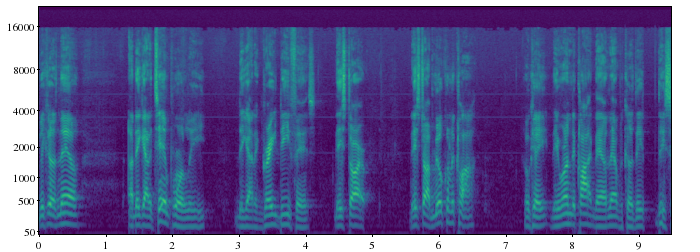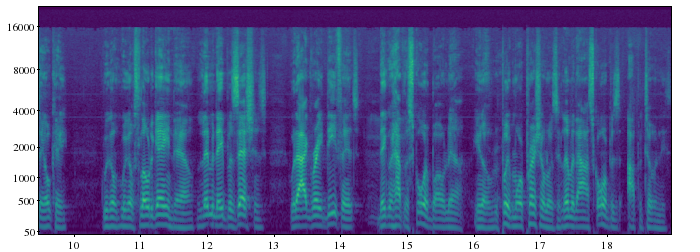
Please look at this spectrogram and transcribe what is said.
because now uh, they got a ten point lead. They got a great defense. They start they start milking the clock. Okay, they run the clock down now because they, they say, okay, we're gonna we're gonna slow the game down, limit their possessions. With our great defense, they're gonna have to score the ball now. You know, we put more pressure on us and limit our scoring opportunities.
